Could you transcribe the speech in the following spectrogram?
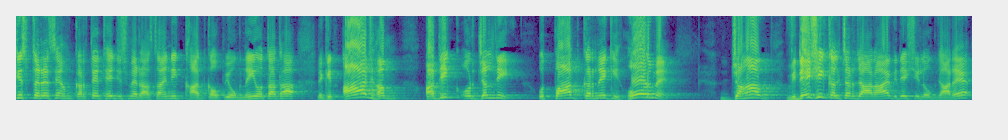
किस तरह से हम करते थे, जिसमें रासायनिक खाद का उपयोग नहीं होता था, लेकिन आज हम अधिक और जल्दी उत्पाद करने की होड़ में, जहाँ विदेशी कल्चर जा रहा है, विदेशी लोग जा रहे हैं,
